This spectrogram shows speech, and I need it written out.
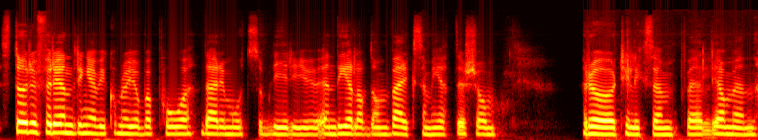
större förändringar vi kommer att jobba på. Däremot så blir det ju en del av de verksamheter som rör till exempel ja men,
